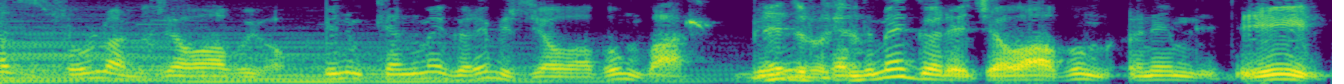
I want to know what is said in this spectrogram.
bazı soruların cevabı yok. Benim kendime göre bir cevabım var. Benim Nedir hocam? kendime göre cevabım önemli değil.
